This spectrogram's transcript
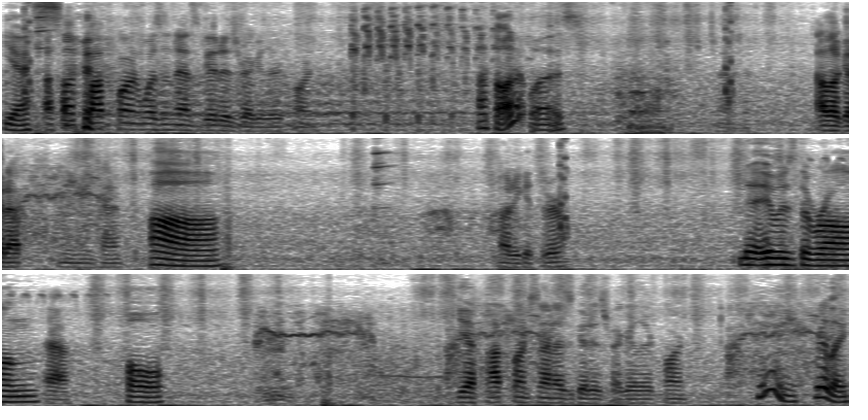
Yes. I thought popcorn wasn't as good as regular corn. I thought it was. I'll look it up in the meantime. Aw. How to get through? No, it was the wrong Oh. hole. Yeah, popcorn's not as good as regular corn. Hmm, really?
